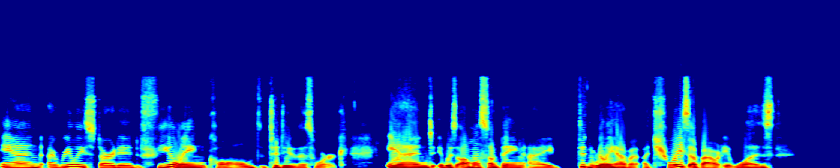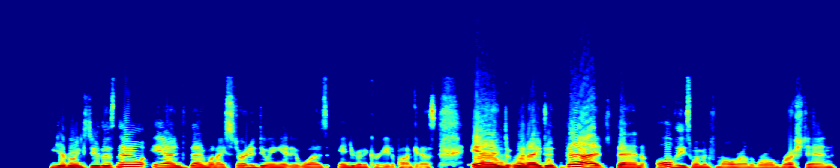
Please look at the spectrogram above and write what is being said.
and I really started feeling called to do this work. And it was almost something I didn't really have a, a choice about. It was you're going to do this now. And then when I started doing it, it was, and you're going to create a podcast. And when I did that, then all of these women from all around the world rushed in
